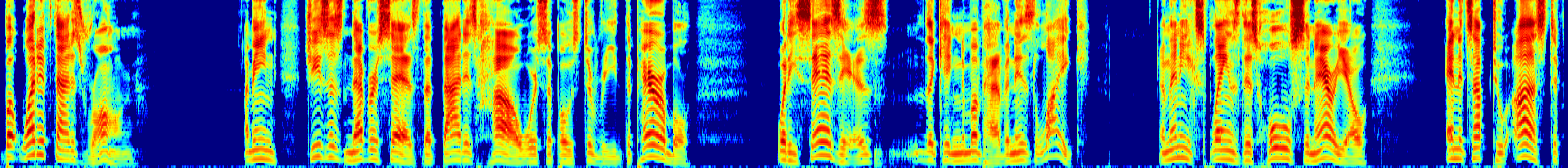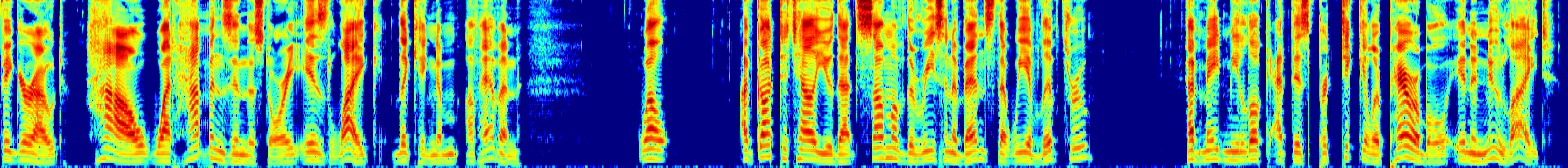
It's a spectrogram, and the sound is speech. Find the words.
But what if that is wrong? I mean, Jesus never says that that is how we're supposed to read the parable. What he says is, the kingdom of heaven is like. And then he explains this whole scenario, and it's up to us to figure out how what happens in the story is like the kingdom of heaven. Well, I've got to tell you that some of the recent events that we have lived through have made me look at this particular parable in a new light.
